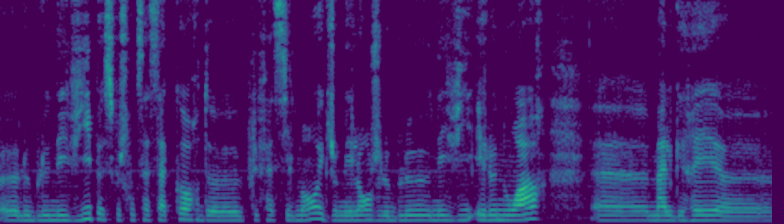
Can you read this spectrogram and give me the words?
le bleu navy parce que je trouve que ça s'accorde plus facilement et que je mélange le bleu navy et le noir. Euh, malgré euh,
